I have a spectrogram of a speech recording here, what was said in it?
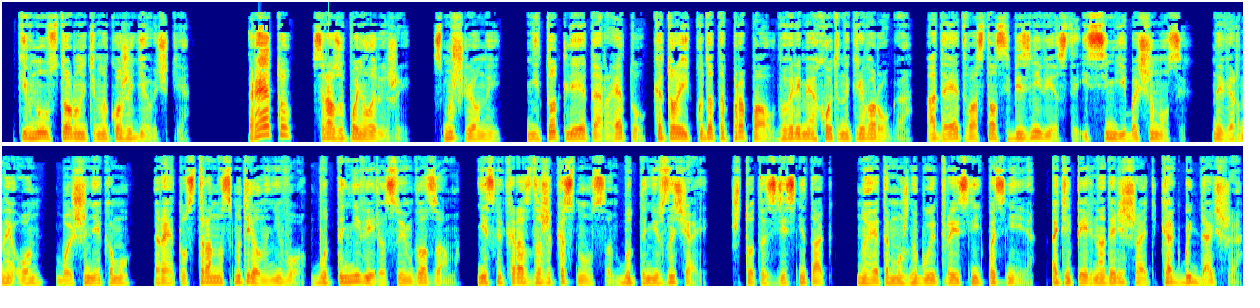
— кивнул в сторону темнокожей девочки. «Рету», — сразу понял Рыжий. Смышленый. Не тот ли это Рету, который куда-то пропал во время охоты на Криворога, а до этого остался без невесты из семьи Большеносых? Наверное, он. Больше некому. Рету странно смотрел на него, будто не верил своим глазам. Несколько раз даже коснулся, будто невзначай. Что-то здесь не так, но это можно будет прояснить позднее. А теперь надо решать, как быть дальше.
